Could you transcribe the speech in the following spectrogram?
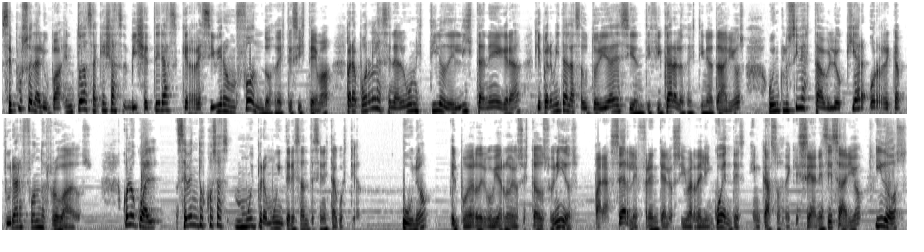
se puso la lupa en todas aquellas billeteras que recibieron fondos de este sistema para ponerlas en algún estilo de lista negra que permita a las autoridades identificar a los destinatarios o inclusive hasta bloquear o recapturar fondos robados. Con lo cual, se ven dos cosas muy pero muy interesantes en esta cuestión. Uno, el poder del gobierno de los Estados Unidos, para hacerle frente a los ciberdelincuentes en casos de que sea necesario. Y dos,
